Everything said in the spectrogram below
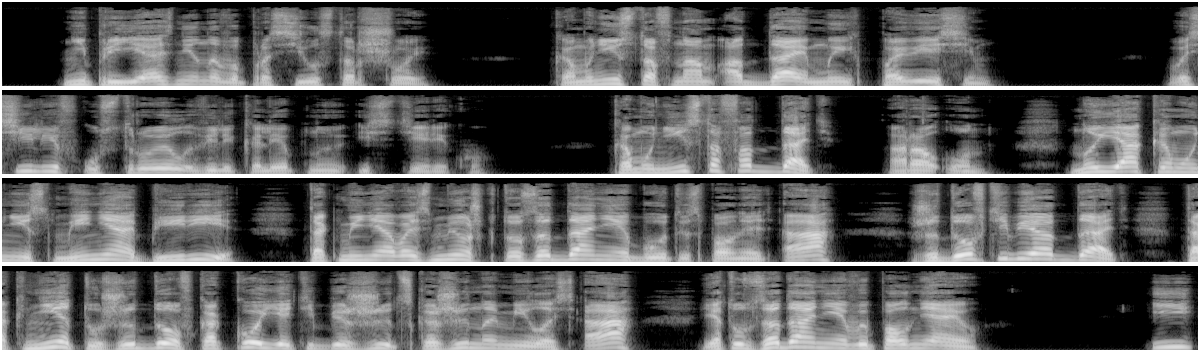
— неприязненно вопросил старшой. Коммунистов нам отдай, мы их повесим. Васильев устроил великолепную истерику. «Коммунистов отдать?» — орал он. «Ну я коммунист, меня бери! Так меня возьмешь, кто задание будет исполнять, а? Жидов тебе отдать? Так нету жидов, какой я тебе жид, скажи на милость, а? Я тут задание выполняю!» И,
